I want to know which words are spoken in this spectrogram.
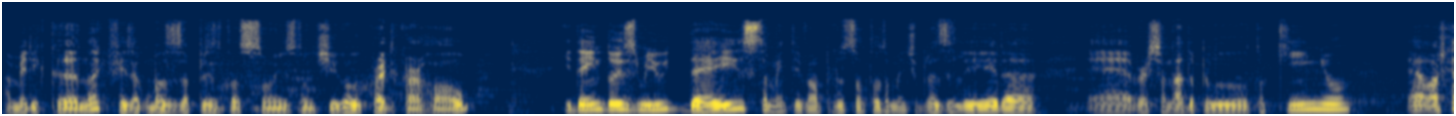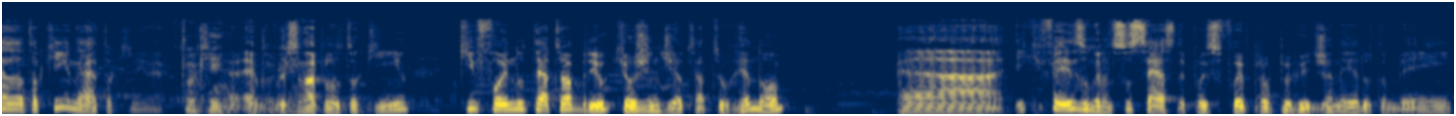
americana, que fez algumas apresentações no antigo Credit Card Hall. E daí em 2010 também teve uma produção totalmente brasileira, é, versionada pelo Toquinho. É, eu acho que era Toquinho, né? Toquinho, é. Toquinho. É, é versionado pelo Toquinho, que foi no Teatro Abril, que hoje em dia é o Teatro Renault. É, e que fez um grande sucesso. Depois foi para o Rio de Janeiro também.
